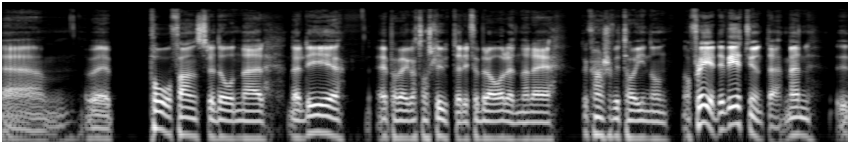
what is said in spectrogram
Eh, på fönstret då när, när det är på väg att ta slut i februari, när det, då kanske vi tar in någon, någon fler, det vet vi inte. Men eh,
